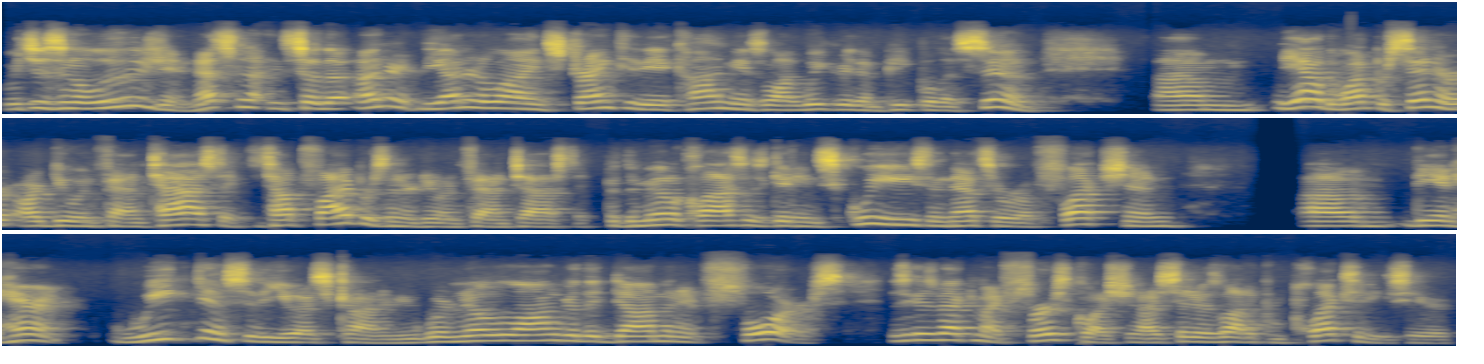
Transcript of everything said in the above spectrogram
which is an illusion. That's not so the under the underlying strength of the economy is a lot weaker than people assume. Um, yeah, the one percent are, are doing fantastic. The top five percent are doing fantastic, but the middle class is getting squeezed, and that's a reflection of the inherent weakness of the U.S. economy. We're no longer the dominant force. This goes back to my first question. I said there's a lot of complexities here.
